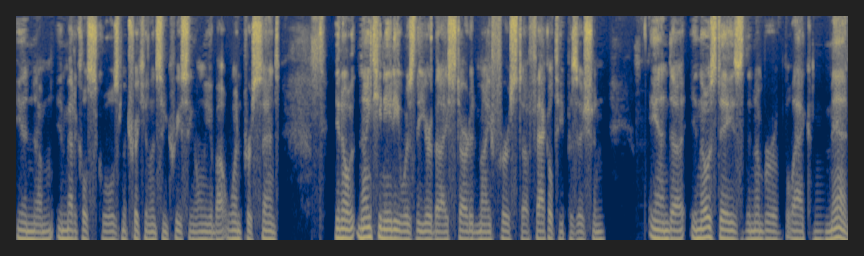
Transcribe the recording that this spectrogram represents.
in, um, in medical schools, matriculants increasing only about 1%. You know, 1980 was the year that I started my first uh, faculty position. And uh, in those days, the number of black men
